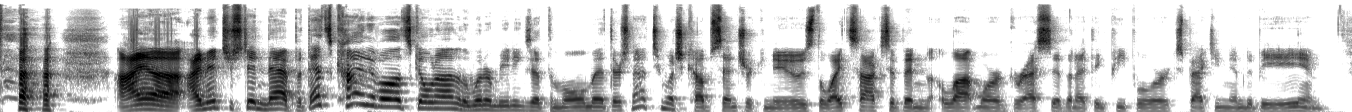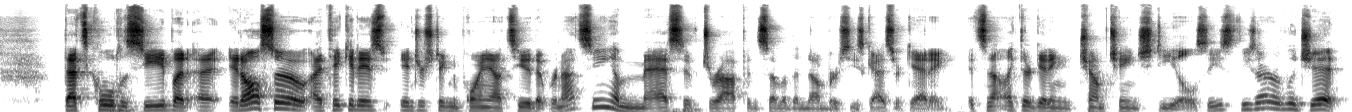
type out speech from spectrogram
I uh, I'm interested in that. But that's kind of all that's going on in the winter meetings at the moment. There's not too much Cub centric news. The White Sox have been a lot more aggressive than I think people were expecting them to be, and that's cool to see. But uh, it also, I think it is interesting to point out too that we're not seeing a massive drop in some of the numbers these guys are getting. It's not like they're getting chump change deals. These these are legit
